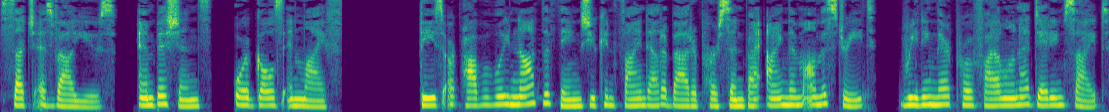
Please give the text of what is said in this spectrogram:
such as values, ambitions, or goals in life. These are probably not the things you can find out about a person by eyeing them on the street, reading their profile on a dating site,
